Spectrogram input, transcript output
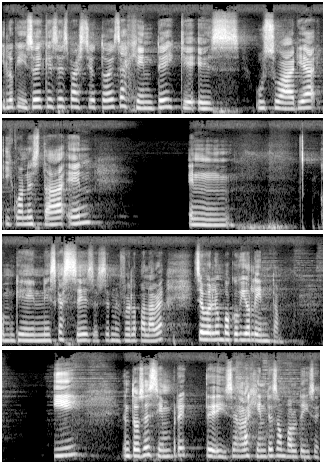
Y lo que hizo es que se esparció toda esa gente que es usuaria y cuando está en en, como que en escasez, se me fue la palabra, se vuelve un poco violenta. Y entonces siempre te dicen, la gente de São Paulo te dice,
